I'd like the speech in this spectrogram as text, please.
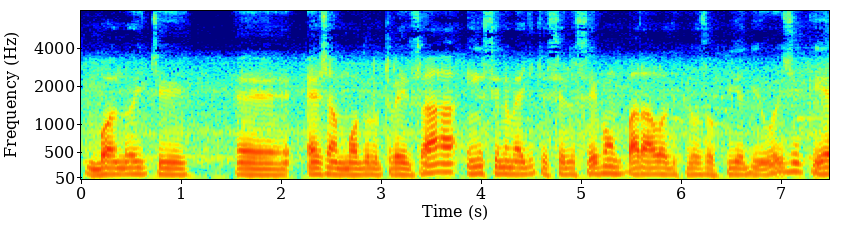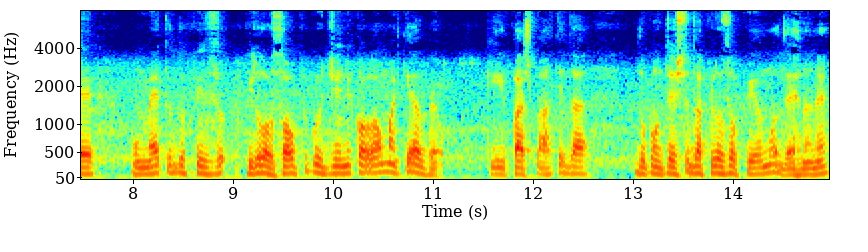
Boa noite, é, é já módulo 3A, ensino médio terceiro C. Vamos para a aula de filosofia de hoje, que é o método filosófico de Nicolau Maquiavel, que faz parte da, do contexto da filosofia moderna, né?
